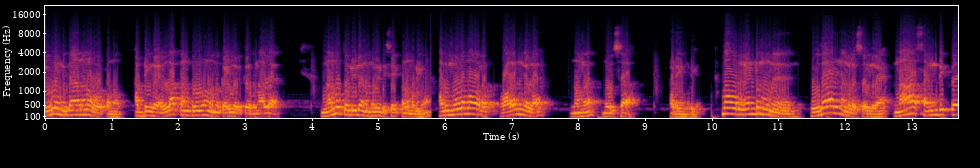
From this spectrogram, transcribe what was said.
எவ்வளவு நிதானமா ஓட்டணும் அப்படிங்கிற எல்லா கண்ட்ரோலும் நம்ம கையில இருக்கிறதுனால நம்ம தொழிலை நம்மளே டிசைட் பண்ண முடியும். அது மூலமா வர பலன்களை நம்ம முழுசா அடைய முடியும். நான் ஒரு ரெண்டு மூணு உதாரணங்களை சொல்றேன். நான் சந்தித்த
